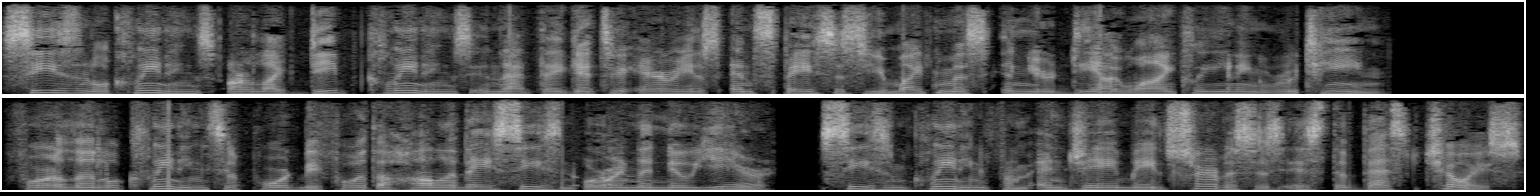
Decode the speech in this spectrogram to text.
Seasonal cleanings are like deep cleanings in that they get to areas and spaces you might miss in your DIY cleaning routine. For a little cleaning support before the holiday season or in the new year, season cleaning from NJ Maid Services is the best choice.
